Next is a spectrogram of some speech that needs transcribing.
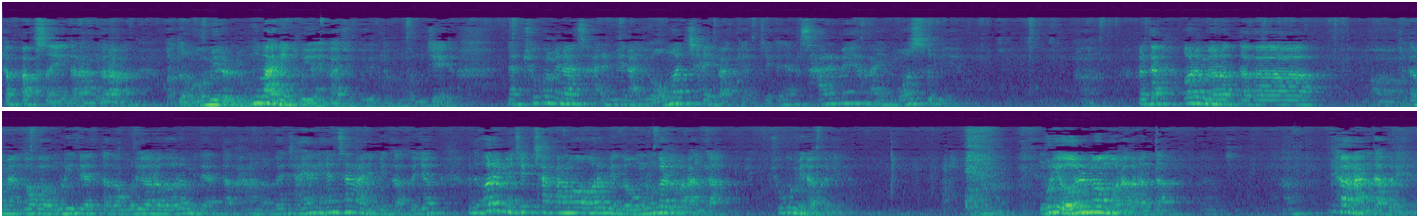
협박성이거나 안 그러면 어떤 의미를 너무 많이 부여해가지고 이게 또 문제예요. 그냥 죽음이나 삶이나 용어 차이밖에 없지. 그냥 삶의 하나의 모습이에요. 어. 그러니까 얼음이 얼었다가 어, 그다음에 녹아 물이 됐다가 물이 얼어가 얼음이 됐다가 하는 건 자연의 현상 아닙니까? 그죠? 근데 얼음에 집착하면 얼음이 녹는 걸 말한다. 죽음이라 그래요. 어. 물이 얼면 뭐라 그런다? 어? 태어난다 그래요.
